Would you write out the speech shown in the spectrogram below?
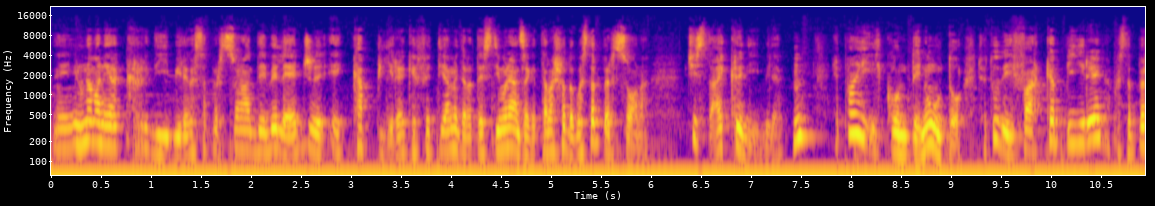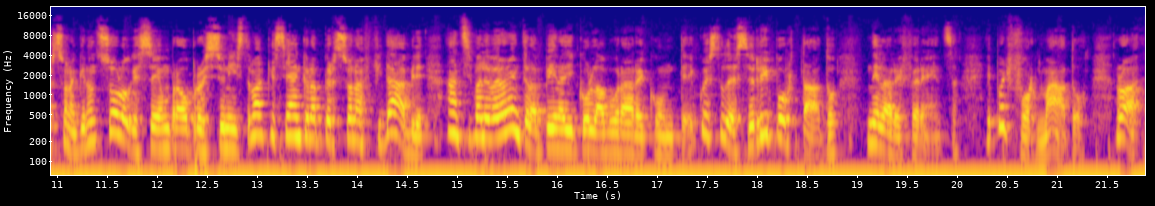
in una maniera credibile. Questa persona deve leggere e capire che effettivamente la testimonianza che ti ha lasciato questa persona ci sta, è credibile. Hm? E poi il contenuto, cioè tu devi far capire a questa persona che non solo che sei un bravo professionista, ma che sei anche una persona affidabile, anzi vale veramente la pena di collaborare con te. E questo deve essere riportato nella referenza. E poi il formato. Allora,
